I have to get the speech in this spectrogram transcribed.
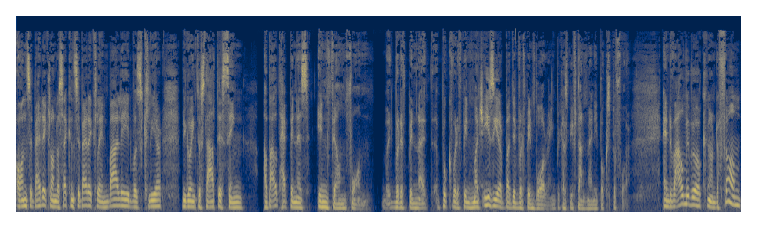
On sabbatical, on the second sabbatical in Bali, it was clear we're going to start this thing about happiness in film form. It would have been, a book would have been much easier, but it would have been boring because we've done many books before. And while we were working on the film,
